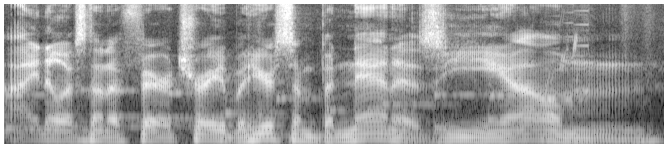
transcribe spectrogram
I know it's not a fair trade, but here's some bananas. Yum.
